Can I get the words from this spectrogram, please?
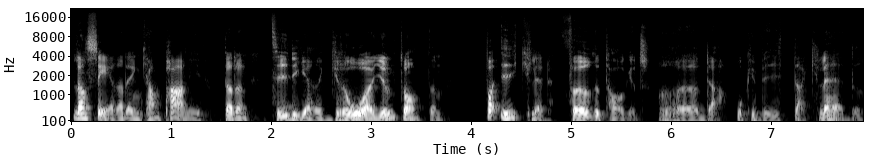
lanserade en kampanj där den tidigare gråa jultomten var iklädd företagets röda och vita kläder.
